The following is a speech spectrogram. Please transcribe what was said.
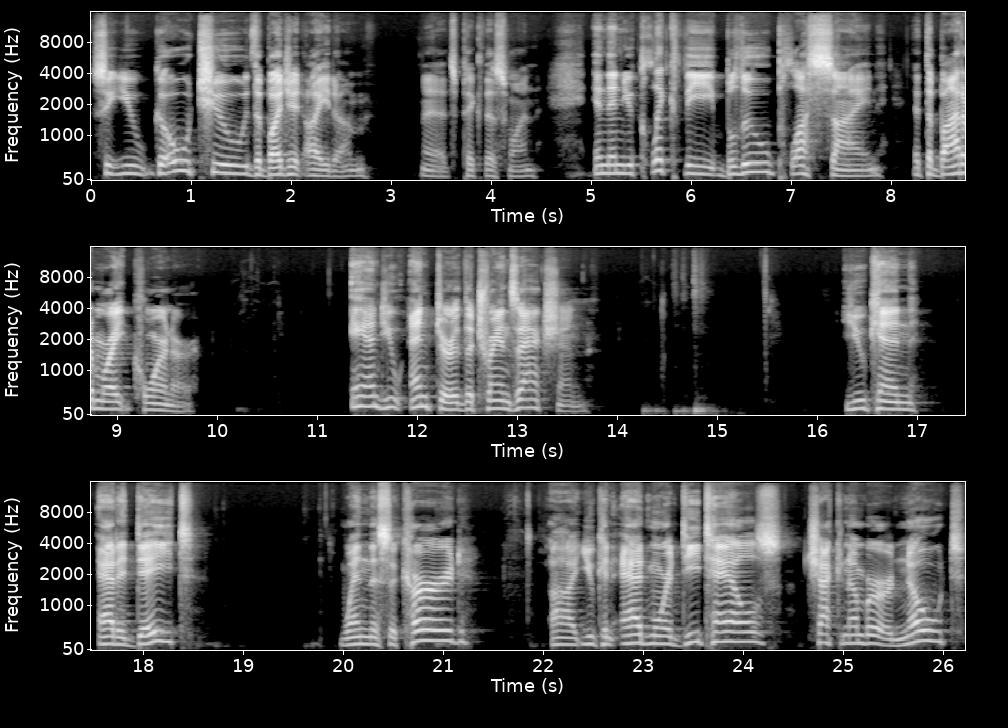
So you go to the budget item, uh, let's pick this one, and then you click the blue plus sign at the bottom right corner and you enter the transaction. You can add a date when this occurred. Uh, you can add more details, check number or note,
